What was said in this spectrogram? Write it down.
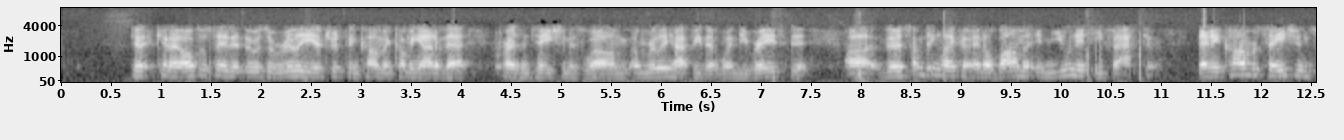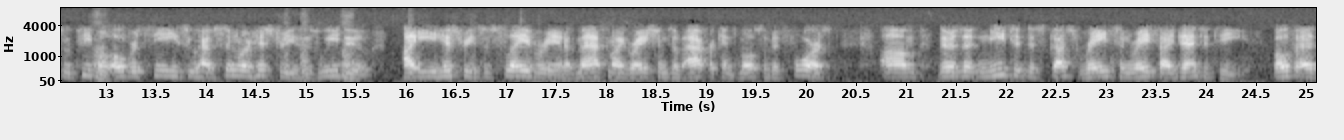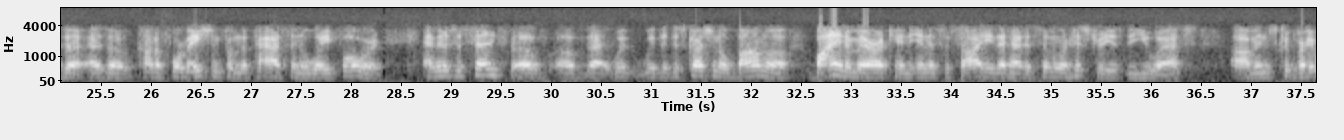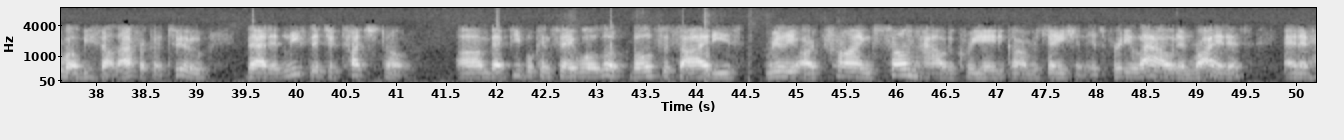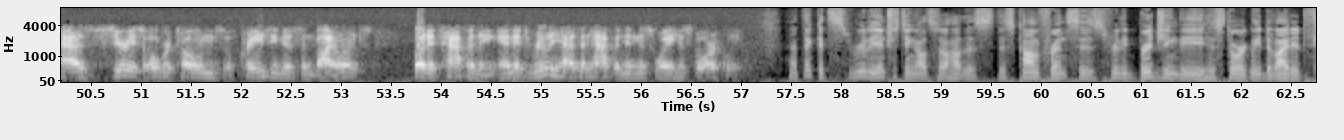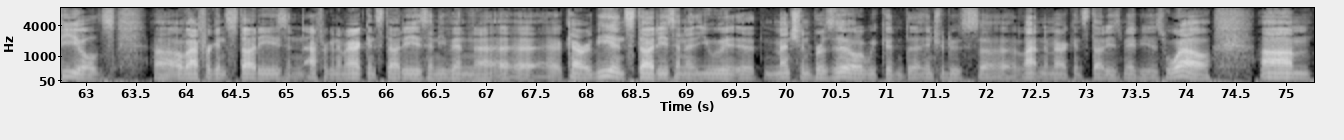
Can, can I also say that there was a really interesting comment coming out of that presentation as well? I'm, I'm really happy that Wendi raised it. Uh, there's something like a, an Obama immunity factor that in conversations with people overseas who have similar histories as we do, i.e., histories of slavery and of mass migrations of Africans, most of it forced, um, there's a need to discuss race and race identity, both as a, as a kind of formation from the past and a way forward. And there's a sense of, of that with, with the discussion of Obama by an American in a society that had a similar history as the U.S., um, and this could very well be South Africa too, that at least it's a touchstone. Um, that people can say, well, look, both societies really are trying somehow to create a conversation. It's pretty loud and riotous, and it has serious overtones of craziness and violence, but it's happening, and it really hasn't happened in this way historically. I think it's really interesting also how this, this conference is really bridging the historically divided fields uh, of African studies and African American studies and even uh, uh, Caribbean studies. And uh, you uh, mentioned Brazil, we could introduce Latin American studies maybe as well. Um,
